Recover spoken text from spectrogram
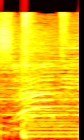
Its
